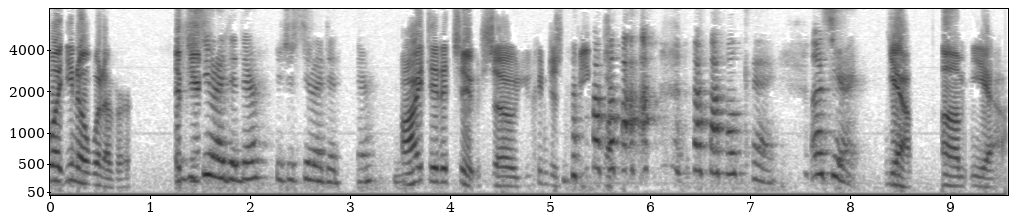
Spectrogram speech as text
But you know, whatever. Did If you you, see what I did there? Did you see what I did there? I did it too, so you can just be. okay, let's hear it. Yeah. Um. Yeah.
